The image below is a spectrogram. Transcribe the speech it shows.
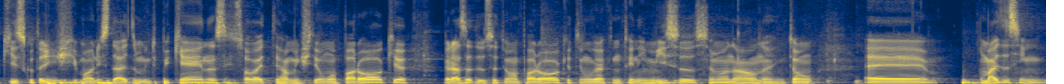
que escuta gente que mora em cidades muito pequenas, que só vai ter, realmente ter uma paróquia. Graças a Deus você tem uma paróquia, tem um lugar que não tem nem missa semanal, né? Então, é... mas assim,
